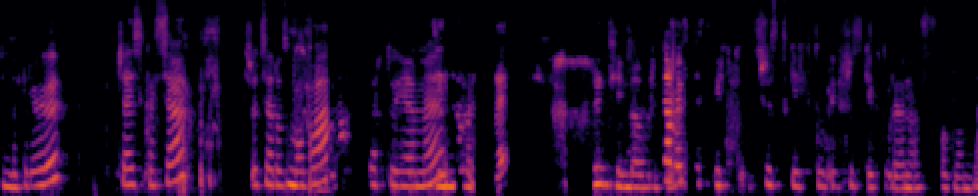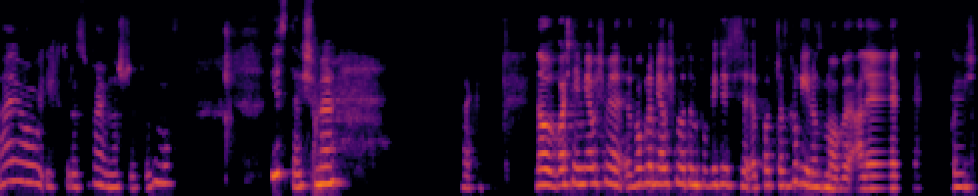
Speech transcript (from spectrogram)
Dzień dobry. Cześć Kasia. Trzecia rozmowa. Startujemy. Dzień dobry. Dzień dobry. Witamy wszystkich, wszystkich które, wszystkie, które nas oglądają i które słuchają naszych rozmów. Jesteśmy. Tak. No właśnie miałyśmy, w ogóle miałyśmy o tym powiedzieć podczas drugiej rozmowy, ale jakoś,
